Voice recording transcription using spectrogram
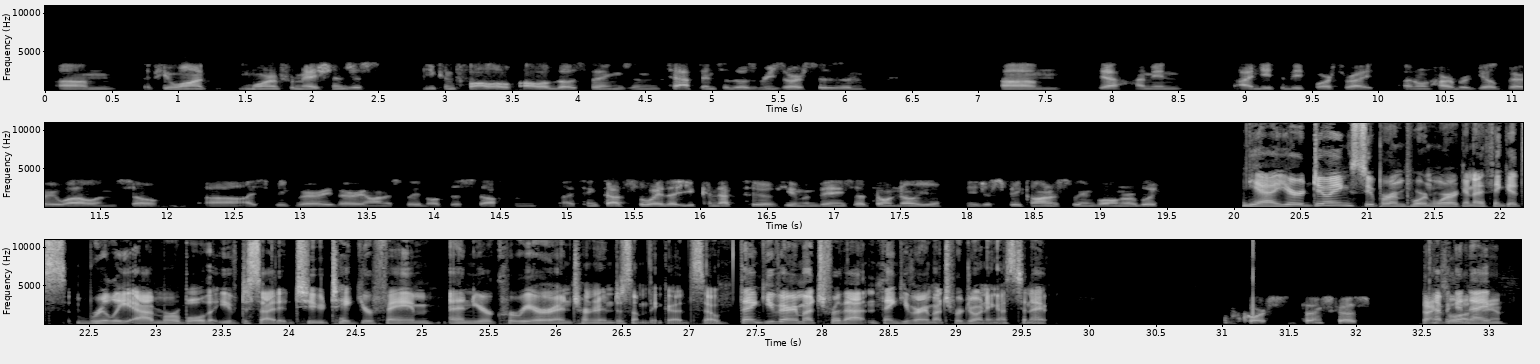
um, if you want more information, just you can follow all of those things and tap into those resources. And um, yeah, I mean, I need to be forthright. I don't harbor guilt very well, and so uh, I speak very, very honestly about this stuff. And I think that's the way that you connect to human beings that don't know you. You just speak honestly and vulnerably. Yeah, you're doing super important work, and I think it's really admirable that you've decided to take your fame and your career and turn it into something good. So, thank you very much for that, and thank you very much for joining us tonight. Of course. Thanks, guys. Thanks Have a a good lot, night. Dan.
